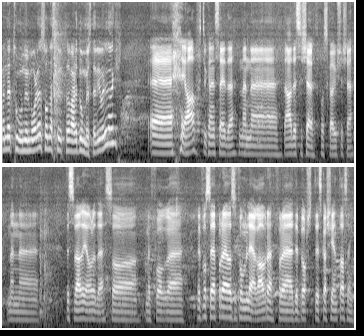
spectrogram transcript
Men det 2-0-målet så nesten ut til å være det dummeste vi gjorde i dag? Eh, ja, du kan jo si det. Men eh, er det som skjer etterpå, skal jo ikke skje. Men eh, dessverre gjør det det. Så vi får, eh, vi får, se på det og så får vi lære av det. For det, det, bør, det skal ikke gjenta seg.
